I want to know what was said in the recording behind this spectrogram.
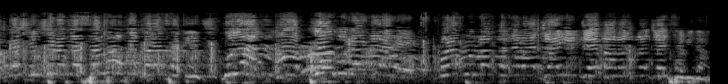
आपल्या शिवसेनेच्या सर्व उमेदवारांसाठी गुलाल हा आपला उडवणार आहे. मनपूर्वक धन्यवाद. जय हिंद जय महाराष्ट्र जय संविधान.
